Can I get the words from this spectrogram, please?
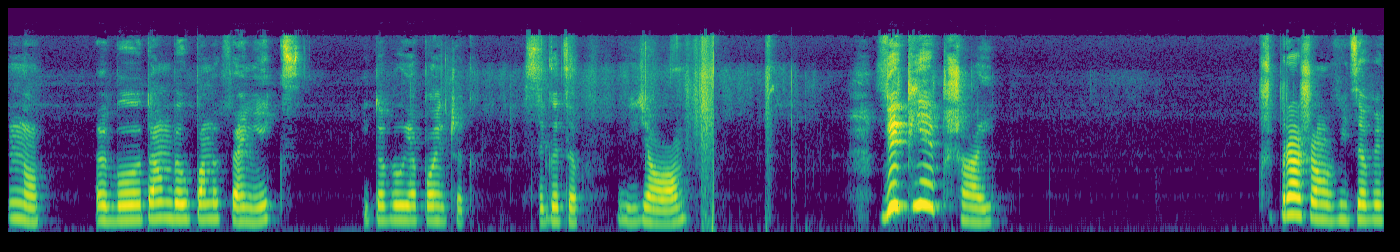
No, bo tam był pan Feniks i to był Japończyk. Z tego co widziałam. Wypieprzaj! Przepraszam widzowie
